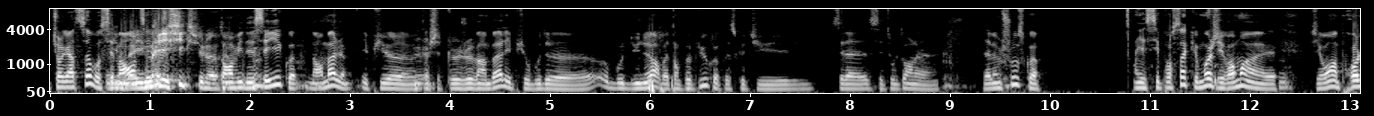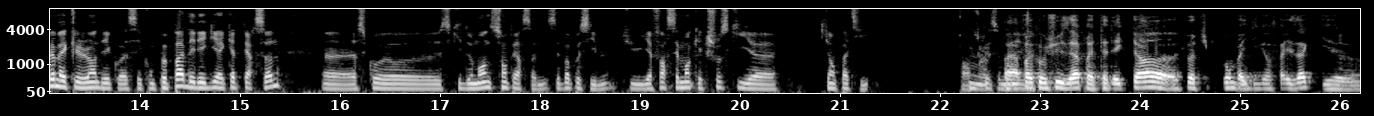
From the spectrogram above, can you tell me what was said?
tu regardes ça, bon, c'est il est marrant, tu sais. maléfique, celui-là. T'as envie d'essayer, quoi, normal. Et puis euh, Mm. t'achètes le jeu 20 balles, et puis au bout de, au bout d'une heure, bah t'en peux plus, quoi, parce que tu, c'est la, c'est tout le temps la, la même chose, quoi. Et c'est pour ça que moi j'ai vraiment, un- j'ai vraiment un problème avec les jeux indés, quoi. C'est qu'on peut pas déléguer à quatre personnes euh, ce, que, ce qui demande 100 personnes. C'est pas possible. Tu, il y a forcément quelque chose qui, euh, qui en pâtit. Enfin, en Ouais. cas. Après, comme je disais, après, t'as des cas, euh, tu vois, typiquement Binding of Isaac, qui est, euh,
